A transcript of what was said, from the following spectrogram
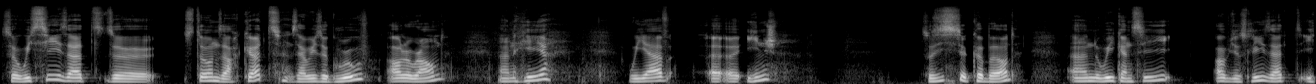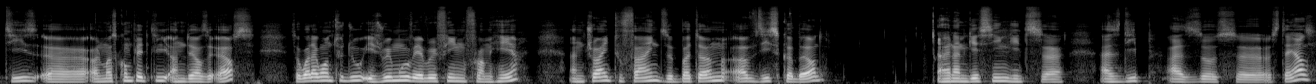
So we see that the stones are cut, there is a groove all around, and here we have a, a hinge. So this is a cupboard, and we can see obviously that it is uh, almost completely under the earth. So what I want to do is remove everything from here and try to find the bottom of this cupboard. And I'm guessing it's uh, as deep as those uh, stairs.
